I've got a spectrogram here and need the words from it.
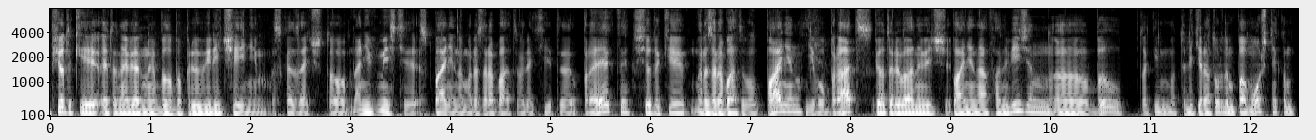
Все-таки это, наверное, было бы преувеличением сказать, что они вместе с Паниным разрабатывали какие-то проекты. Все-таки разрабатывал Панин, его брат Петр Иванович Панин Афанвизин э, был таким вот литературным помощником.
